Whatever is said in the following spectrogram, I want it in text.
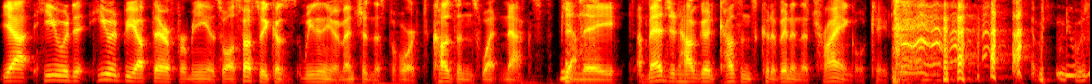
Yeah, he would he would be up there for me as well, especially because we didn't even mention this before. Cousins went next, Yes. and they imagine how good Cousins could have been in the triangle cape. I mean, he was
